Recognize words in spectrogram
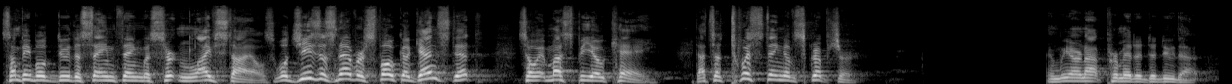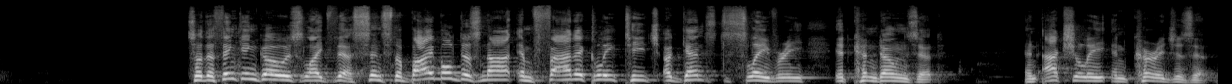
Some people do the same thing with certain lifestyles. Well, Jesus never spoke against it, so it must be okay. That's a twisting of Scripture. And we are not permitted to do that. So the thinking goes like this since the Bible does not emphatically teach against slavery, it condones it and actually encourages it.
